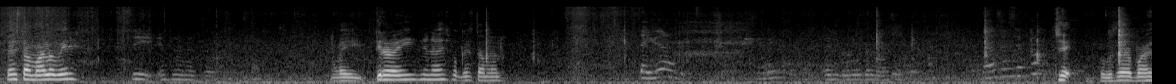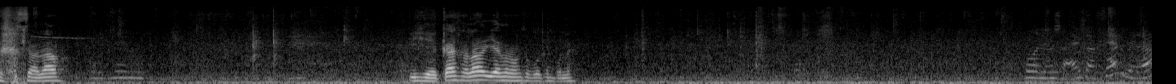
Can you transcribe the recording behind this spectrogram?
Esto está malo, mire. Sí, eso no es Ahí, tíralo ahí de una vez porque está malo. ¿Te ayuda? El ruido no se ¿Te hacen esto? Sí, porque usted le pone salado. Y si cae salado ya no se puede componer. Como lo sabes hacer, ¿verdad?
